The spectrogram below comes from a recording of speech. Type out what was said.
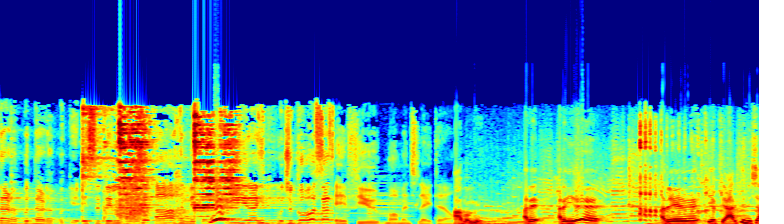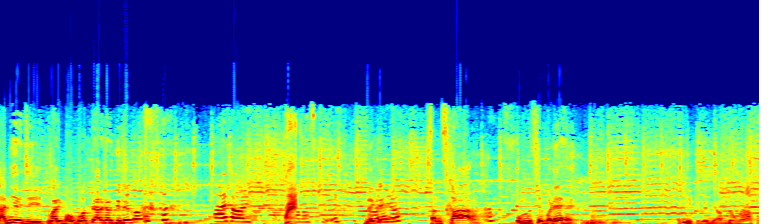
तड़प तड़प के इस दिल से आह निकलती रही मुझको सजा। A few moments later. हाँ मम्मी। अरे अरे ये अरे ये प्यार की निशानी है जी। तुम्हारी बहू बहुत प्यार करती देखो। You नमस्ते। देखे? संस्कार उम्र से बड़े हैं। ठीक है बेबी आप जाओ मैं आपको।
